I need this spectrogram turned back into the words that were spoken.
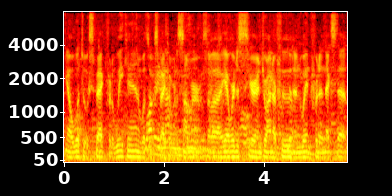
you know, what to expect for the weekend, what to expect over the summer. So, uh, yeah, we're just here enjoying our food and waiting for the next step.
